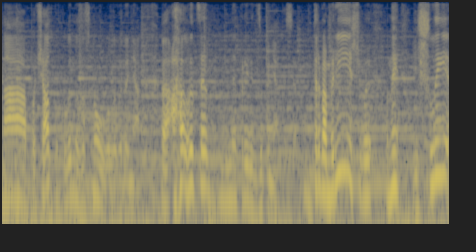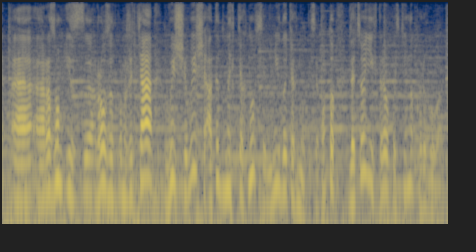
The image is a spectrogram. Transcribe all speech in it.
на початку, коли ми засновували видання. Е, Але це не привід зупинятися. Треба мрії, щоб вони йшли е, разом із розвитком життя вище, вище, а ти до них тягнувся і не міг дотягнутися. Тобто для цього їх треба постійно коригувати.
